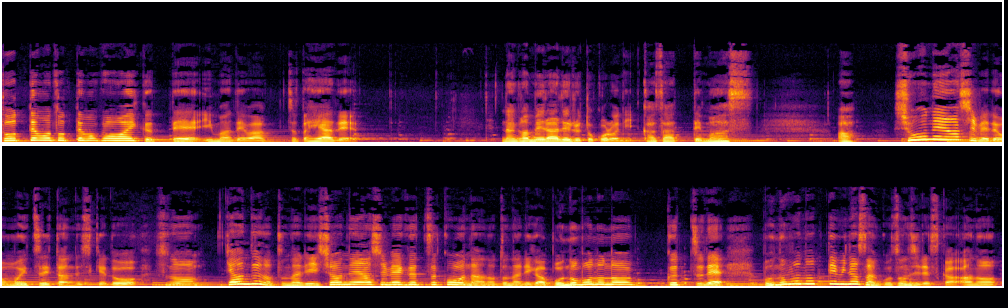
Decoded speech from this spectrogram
とってもとっても可愛くって今ではちょっと部屋で眺められるところに飾ってます。あ少年足部で思いついたんですけどそのキャンドゥの隣少年足部グッズコーナーの隣がボノボノのグッズでボノボノって皆さんご存知ですか？あの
